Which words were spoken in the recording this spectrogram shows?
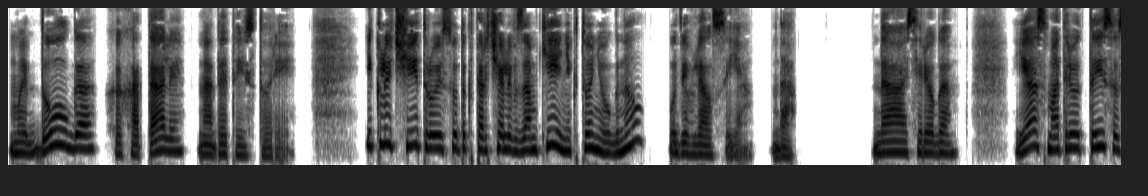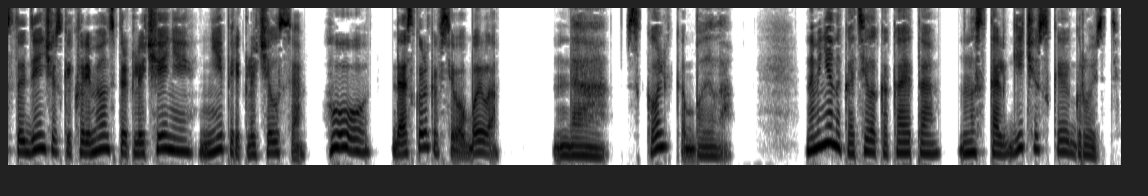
Мы долго хохотали над этой историей. «И ключи трое суток торчали в замке, и никто не угнал?» — удивлялся я. «Да». «Да, Серега, я смотрю, ты со студенческих времен с приключений не переключился. О, да сколько всего было!» «Да, сколько было!» На меня накатила какая-то ностальгическая грусть.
